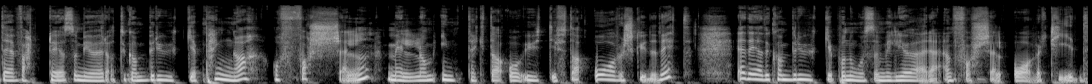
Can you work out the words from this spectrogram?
det verktøyet som gjør at du kan bruke penger, og forskjellen mellom inntekter og utgifter, overskuddet ditt, er det du kan bruke på noe som vil gjøre en forskjell over tid.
